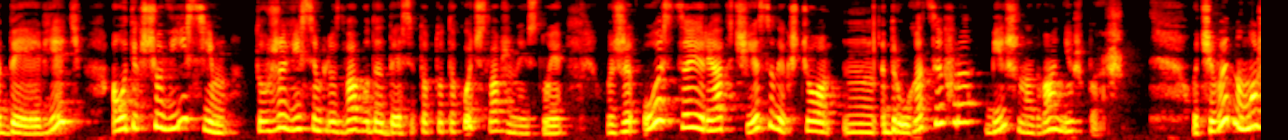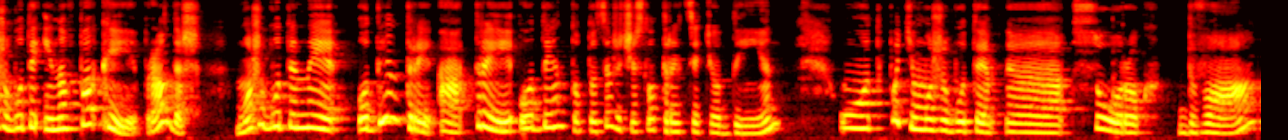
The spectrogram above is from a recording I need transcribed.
9. А от якщо 8, то вже 8 плюс 2 буде 10, тобто такого числа вже не існує. Отже, ось цей ряд чисел, якщо друга цифра більше на 2, ніж перша. Очевидно, може бути і навпаки, правда ж? Може бути не 1,3, а 31, тобто це вже число 31. От, Потім може бути е, 40. 2,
